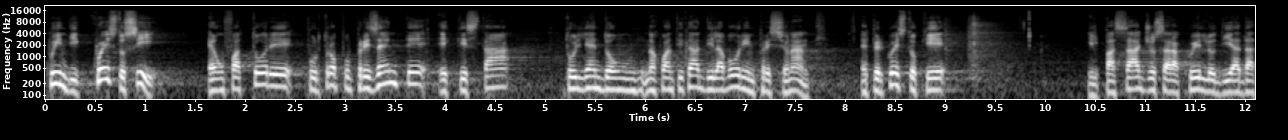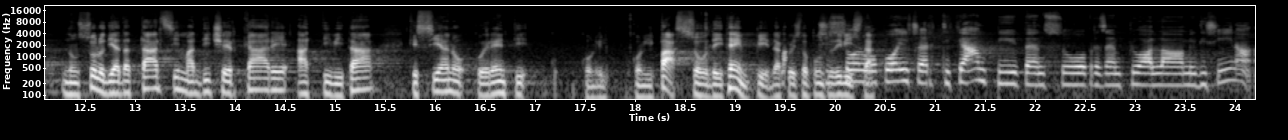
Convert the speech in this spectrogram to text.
Quindi questo sì è un fattore purtroppo presente e che sta togliendo una quantità di lavori impressionanti. È per questo che il passaggio sarà quello di adatt- non solo di adattarsi, ma di cercare attività che siano coerenti con il con il passo dei tempi da Ma questo punto di vista. Ci sono poi certi campi, penso per esempio alla medicina,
